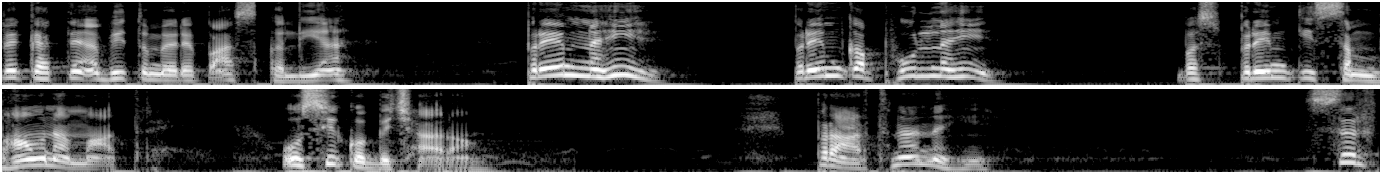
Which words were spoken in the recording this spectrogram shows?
वे कहते हैं, अभी तो मेरे पास कलियाँ हैं। प्रेम नहीं है, प्रेम का फूल नहीं बस प्रेम की संभावना मात्र है। उसी को बिछा रहा हूँ। प्रार्थना नहीं है, सिर्फ़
